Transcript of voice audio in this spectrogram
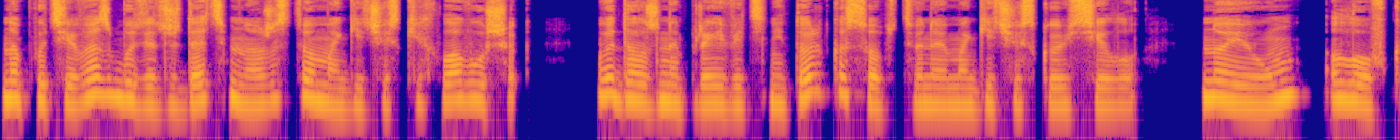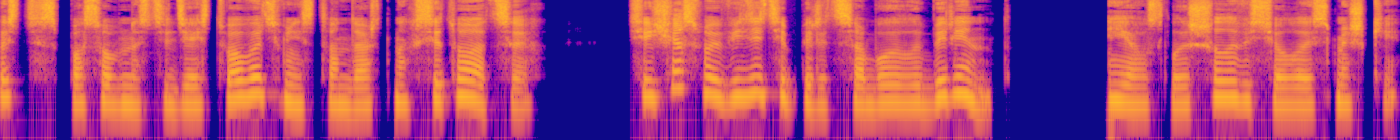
На пути вас будет ждать множество магических ловушек. Вы должны проявить не только собственную магическую силу, но и ум, ловкость, способность действовать в нестандартных ситуациях. Сейчас вы видите перед собой лабиринт. Я услышала веселые смешки.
